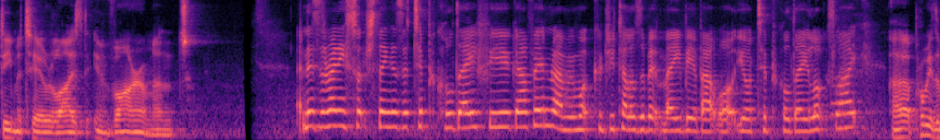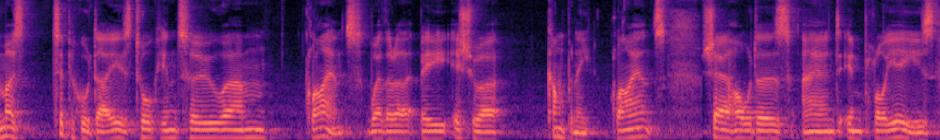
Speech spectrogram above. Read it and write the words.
dematerialized environment. And is there any such thing as a typical day for you, Gavin? I mean, what could you tell us a bit maybe about what your typical day looks like? Uh, probably the most typical day is talking to um, clients, whether that be issuer company clients, shareholders, and employees.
